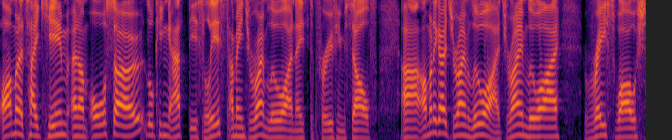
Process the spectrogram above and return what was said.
I'm going to take him, and I'm also looking at this list. I mean, Jerome Luai needs to prove himself. Uh, I'm going to go Jerome Luai. Jerome Luai, Reece Walsh,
